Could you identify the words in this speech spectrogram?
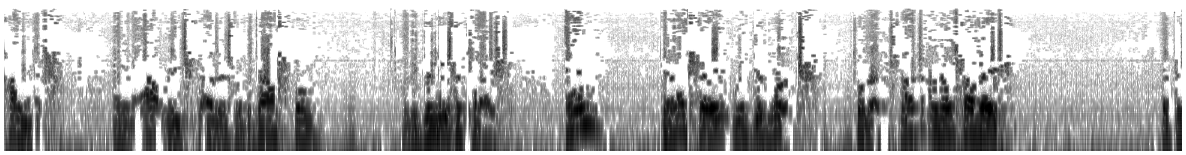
kindness and an outreach to others with the gospel, with the good news of Christ, and Did I say with good works for others? Not to earn salvation, but to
